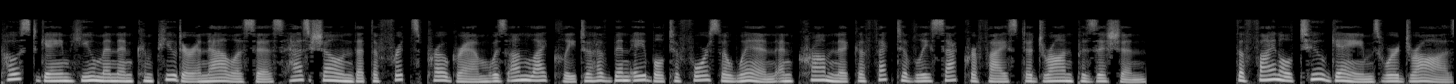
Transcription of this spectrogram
post-game human and computer analysis has shown that the Fritz program was unlikely to have been able to force a win and Kramnik effectively sacrificed a drawn position. The final two games were draws.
